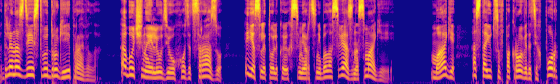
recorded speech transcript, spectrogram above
для нас действуют другие правила. Обычные люди уходят сразу, если только их смерть не была связана с магией. Маги остаются в покрове до тех пор,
